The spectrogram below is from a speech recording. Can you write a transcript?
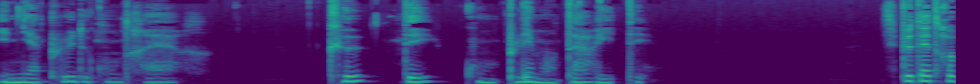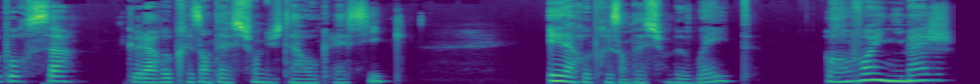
Il n'y a plus de contraire, que des complémentarités. C'est peut-être pour ça que la représentation du tarot classique et la représentation de Waite renvoient une image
